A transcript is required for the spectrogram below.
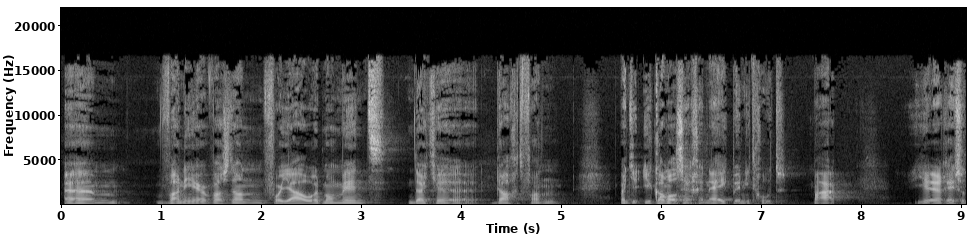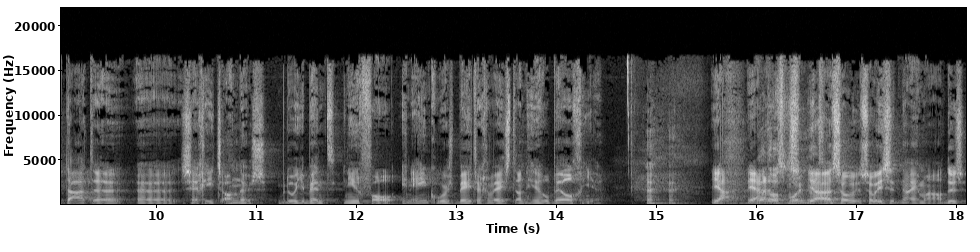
ehm, wanneer was dan voor jou het moment dat je dacht van... Want je, je kan wel zeggen, nee, ik ben niet goed. Maar je resultaten eh, zeggen iets anders. Ik bedoel, je bent in ieder geval in één koers beter geweest dan heel België. Ja, ja, dat was mooi, Ja, zo, zo is het nou eenmaal. Dus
